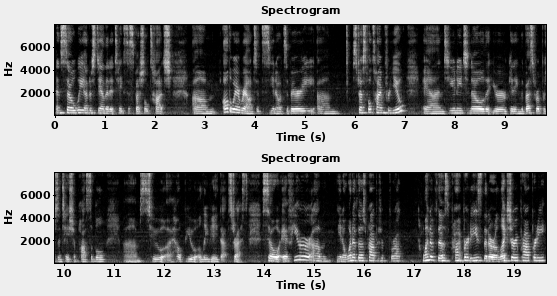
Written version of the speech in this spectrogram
And so we understand that it takes a special touch um, all the way around. It's you know it's a very um, stressful time for you, and you need to know that you're getting the best representation possible um, to uh, help you alleviate that stress. So if you're, um, you know, one of those property one of those properties that are a luxury property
